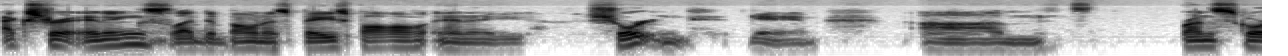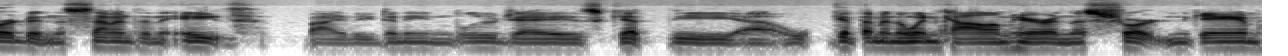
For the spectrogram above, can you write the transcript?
Extra innings led to bonus baseball in a shortened game. Um, runs scored in the seventh and the eighth by the Dunedin Blue Jays get the uh, get them in the win column here in this shortened game.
